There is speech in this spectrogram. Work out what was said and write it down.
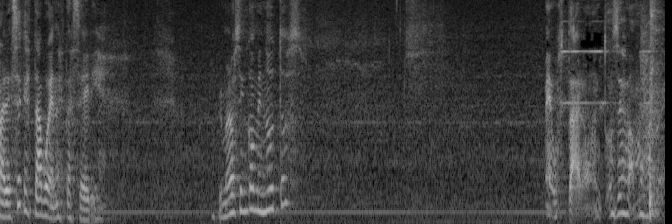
Parece que está buena esta serie. Los primeros cinco minutos me gustaron, entonces vamos a ver.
